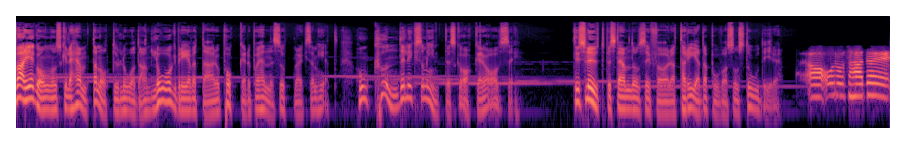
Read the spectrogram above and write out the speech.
Varje gång hon skulle hämta något ur lådan låg brevet där och pockade på hennes uppmärksamhet. Hon kunde liksom inte skaka det av sig. Till slut bestämde hon sig för att ta reda på vad som stod i det. Ja, och då så hade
